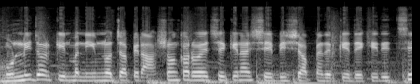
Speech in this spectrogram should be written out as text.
ঘূর্ণিঝড় কিংবা নিম্নচাপের আশঙ্কা রয়েছে কিনা সে বিষয়ে আপনাদেরকে দেখিয়ে দিচ্ছি।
